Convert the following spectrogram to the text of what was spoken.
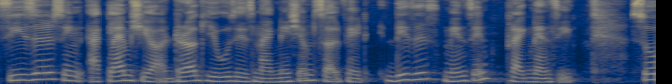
seizures in eclampsia drug use is magnesium sulphate this is means in pregnancy so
